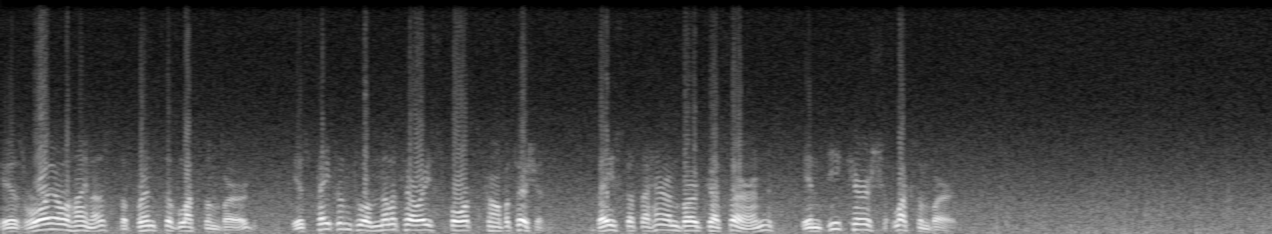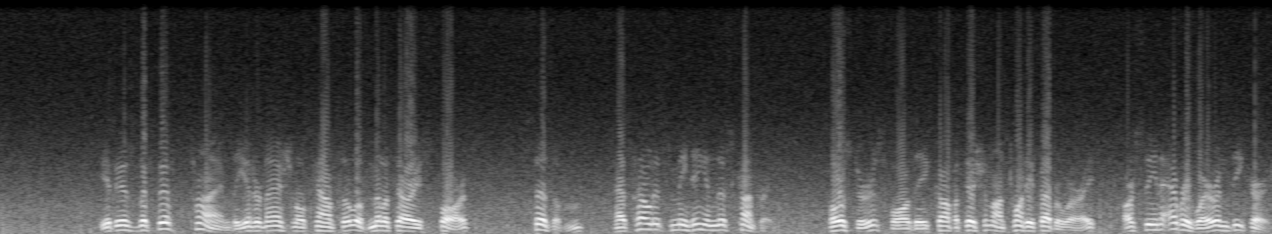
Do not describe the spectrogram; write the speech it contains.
His Royal Highness, the Prince of Luxembourg, is patron to a military sports competition based at the Herrenberg Kaserne in Diekirch, Luxembourg. It is the fifth time the International Council of Military Sports, CISM, has held its meeting in this country. Posters for the competition on 20 February are seen everywhere in Diekirch.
